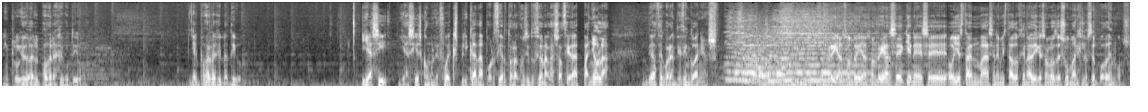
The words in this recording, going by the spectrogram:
incluido el poder ejecutivo y el poder legislativo. Y así, y así es como le fue explicada, por cierto, la Constitución a la sociedad española de hace 45 años. Sonrían, sonrían, sonríanse quienes eh, hoy están más enemistados que nadie, que son los de Sumar y los de Podemos.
